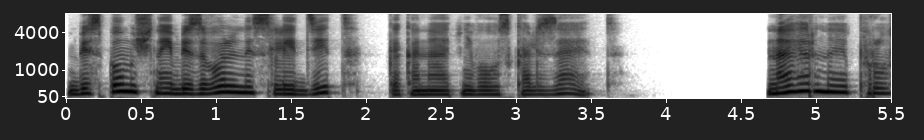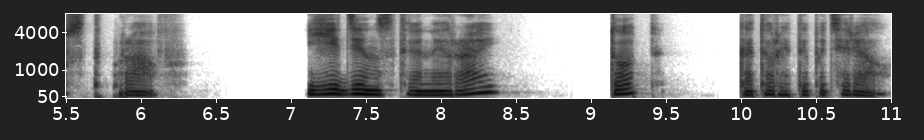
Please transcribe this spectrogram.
беспомощно и безвольно следит, как она от него ускользает. Наверное, Пруст прав. Единственный рай — тот, который ты потерял.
